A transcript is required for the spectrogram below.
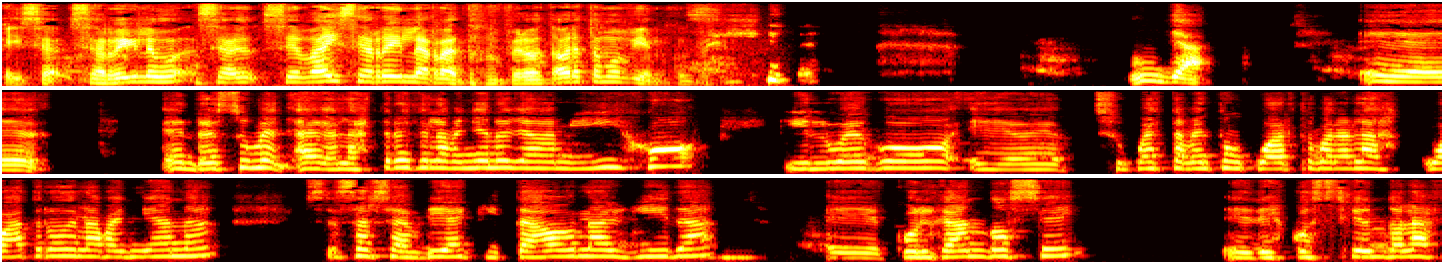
ahí se, se, arregla, se, se, va y se arregla rato, pero ahora estamos bien. ya. Eh, en resumen, a las 3 de la mañana llama mi hijo y luego eh, supuestamente un cuarto para las 4 de la mañana César se habría quitado la vida eh, colgándose, eh, descosiendo la,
